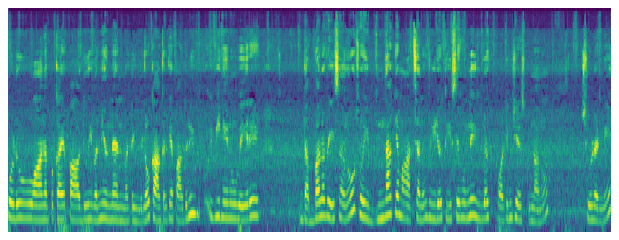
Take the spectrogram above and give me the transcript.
పొడు ఆనపకాయ పాదు ఇవన్నీ ఉన్నాయన్నమాట ఇందులో. కాకరకాయ పాదులు. ఇవి- ఇవి నేను వేరే డబ్బాలో వేసాను సో ఇందాకే మార్చాను. వీడియో తీసే ముందే ఇందులోకి పాటింగ్ చేసుకున్నాను. చూడండి.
